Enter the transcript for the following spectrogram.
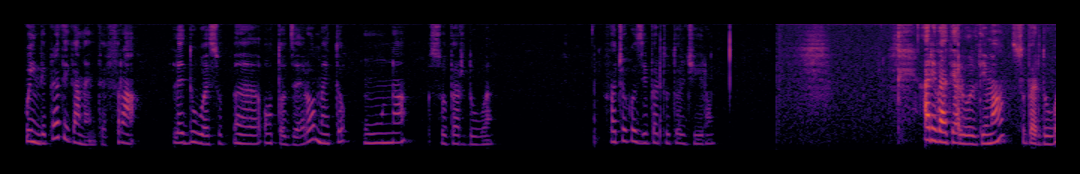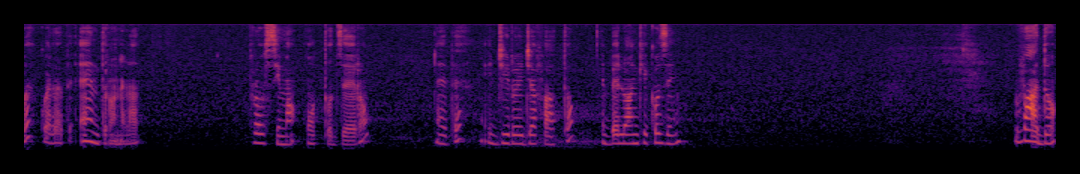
quindi praticamente fra le due eh, 8 metto una super 2 faccio così per tutto il giro. Arrivati all'ultima super 2 guardate entro nella prossima 8 0 vedete? Il giro è già fatto è bello anche così. Vado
